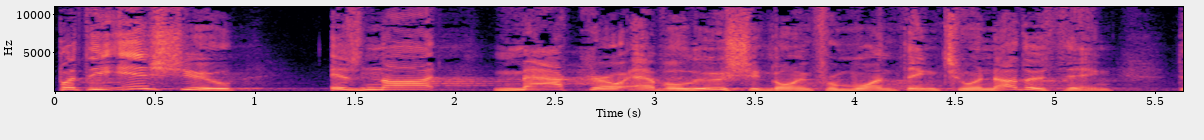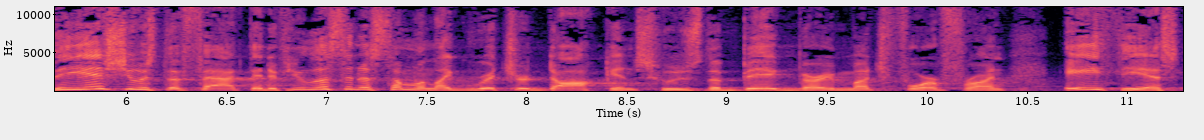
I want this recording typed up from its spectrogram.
But the issue is not macro evolution going from one thing to another thing. The issue is the fact that if you listen to someone like Richard Dawkins, who's the big, very much forefront atheist,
